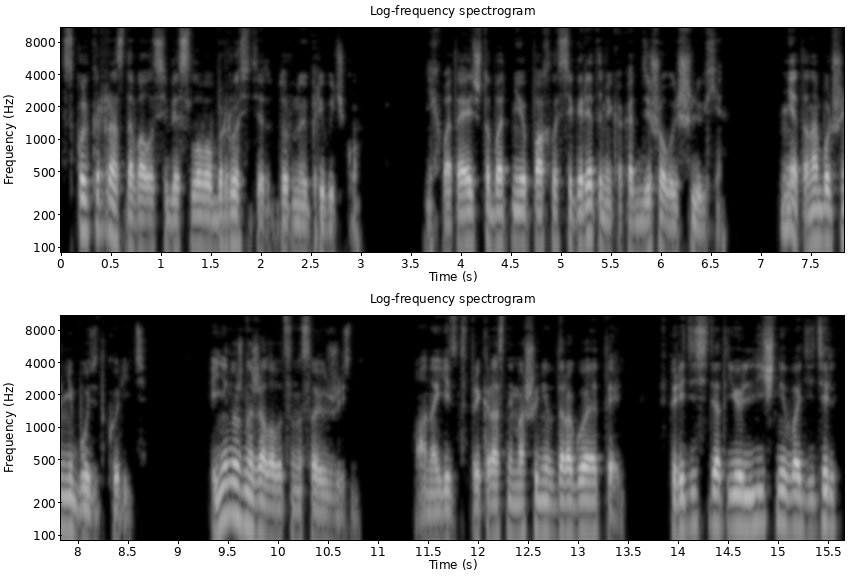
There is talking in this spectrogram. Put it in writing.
Сколько раз давала себе слово бросить эту дурную привычку. Не хватает, чтобы от нее пахло сигаретами, как от дешевой шлюхи. Нет, она больше не будет курить. И не нужно жаловаться на свою жизнь. Она едет в прекрасной машине в дорогой отель. Впереди сидят ее личный водитель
